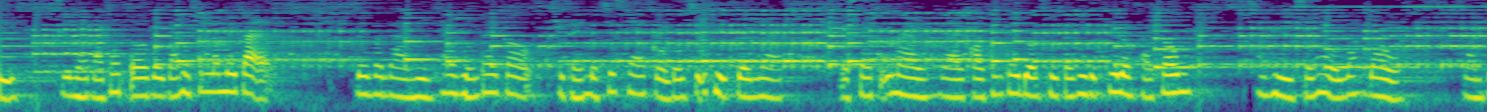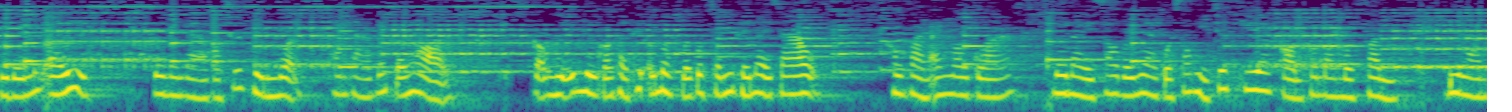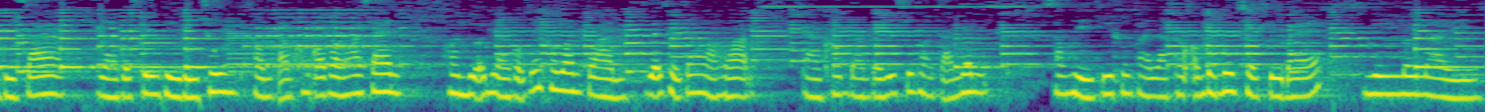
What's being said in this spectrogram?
thì nhà bán cho tớ với giá 150 tệ. Dương Văn Đào nhìn theo hướng tay cậu, chỉ thấy một chiếc xe của lỗ sĩ thủy cười nhạt. Ở xe cũ này, ngài còn không thuê được thì cái gì cũng thuê được phải không? Sao thì xấu hổ lắc đầu. Làm gì đến mức ấy? Dương Văn Đào có chút phiền muộn, tham gia bước tới hỏi. Cậu nghĩ mình có thể thích ứng được với cuộc sống như thế này sao? Không phải anh nói quá, nơi này so với nhà của Song Hỉ trước kia còn không bằng một phần. Đi làm thì xa, nhà vệ sinh thì dùng chung, phòng tắm không có vòi hoa sen. Hơn nữa nhà gỗ rất không an toàn, dễ xảy ra hỏa hoạn, càng không bàn tới những sinh hoạt cá nhân. Song Hỷ tuy không phải là cậu ấm được nuôi trời từ bé, nhưng nơi này...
